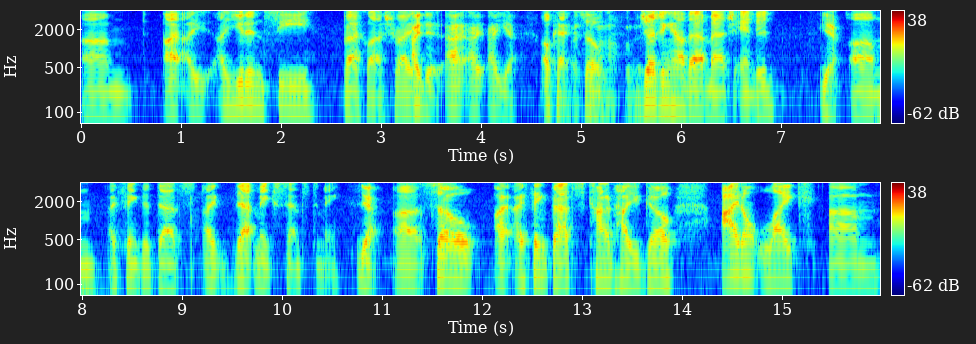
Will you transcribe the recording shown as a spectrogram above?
Um, I, I, I you didn't see backlash, right? I did. I, I, I yeah. Okay, I so of judging how that match ended, Yeah. um, I think that that's I that makes sense to me. yeah. Uh, so I, I think that's kind of how you go. I don't like um,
